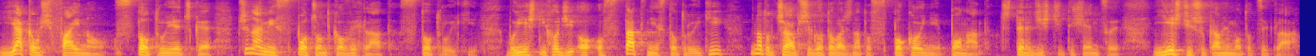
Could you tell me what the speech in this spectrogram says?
jakąś fajną 103, przynajmniej z początkowych lat 103. Bo jeśli chodzi o ostatnie 103, no to trzeba przygotować na to spokojnie ponad 40 tysięcy, jeśli szukamy motocykla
